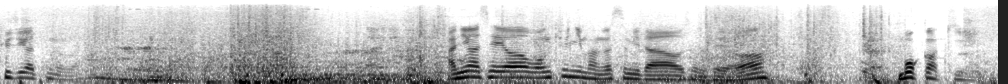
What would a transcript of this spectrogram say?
그지 같은 놈아. 안녕하세요, 원큐님 반갑습니다. 어서오세요. 못 걷기.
